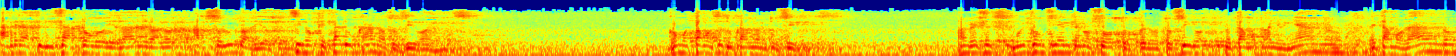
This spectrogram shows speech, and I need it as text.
a relativizar todo y a darle valor absoluto a Dios, sino que está educando a sus hijos en eso. ¿Cómo estamos educando a nuestros hijos? A veces muy conscientes nosotros, pero nuestros hijos lo estamos añoñando, le estamos dando,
